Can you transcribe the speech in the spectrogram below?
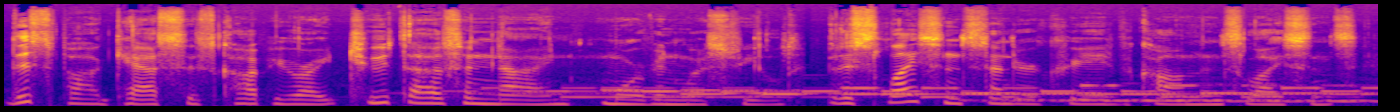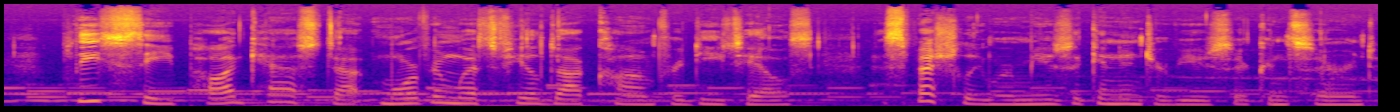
This podcast is copyright 2009 Morven Westfield, but is licensed under a Creative Commons license. Please see podcast.morvenwestfield.com for details, especially where music and interviews are concerned.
